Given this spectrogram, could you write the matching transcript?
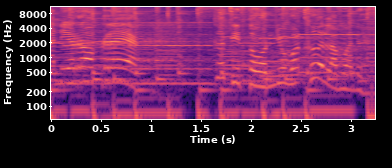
อันนี้รอบแรกคือที่ตนอยู่วัดขึ้นละมันเนี่ย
